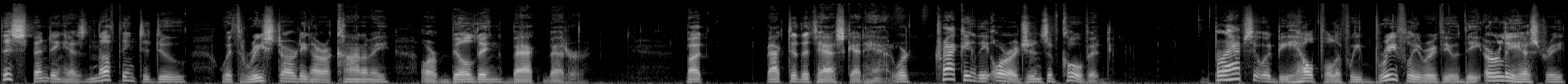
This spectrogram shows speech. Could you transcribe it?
This spending has nothing to do with restarting our economy or building back better. But back to the task at hand. We're tracking the origins of COVID. Perhaps it would be helpful if we briefly reviewed the early history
